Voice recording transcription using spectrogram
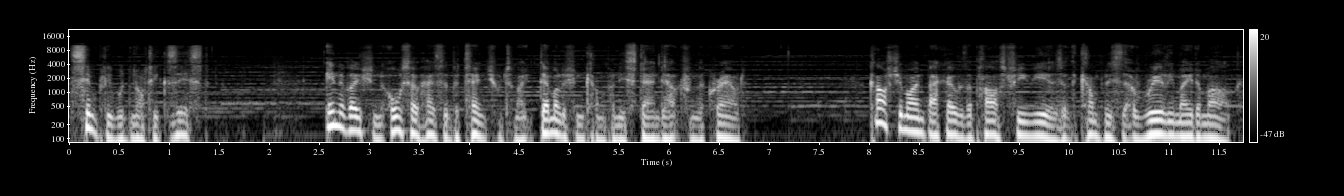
simply would not exist. Innovation also has the potential to make demolition companies stand out from the crowd. Cast your mind back over the past few years at the companies that have really made a mark,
